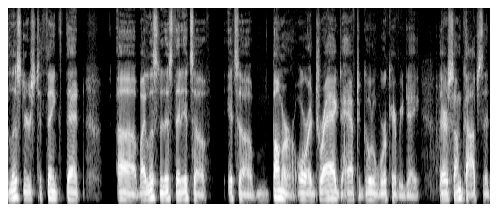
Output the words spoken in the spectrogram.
listeners to think that uh, by listening to this that it's a it's a bummer or a drag to have to go to work every day. There are some cops that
